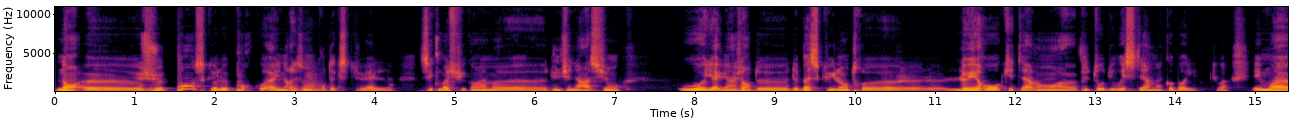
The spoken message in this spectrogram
Non, euh, je pense que le pourquoi a une raison contextuelle. C'est que moi, je suis quand même euh, d'une génération où il y a eu un genre de, de bascule entre euh, le héros qui était avant plutôt du western, un cowboy, tu vois, et moi,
